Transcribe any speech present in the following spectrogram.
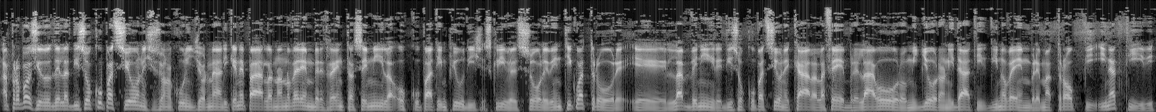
A proposito della disoccupazione, ci sono alcuni giornali che ne parlano. A novembre 36.000 occupati in più, dice, scrive il Sole 24 Ore. E l'avvenire, disoccupazione, cala la febbre, lavoro, migliorano i dati di novembre, ma troppi inattivi.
